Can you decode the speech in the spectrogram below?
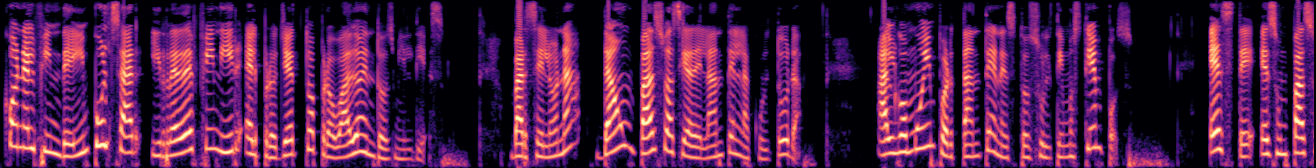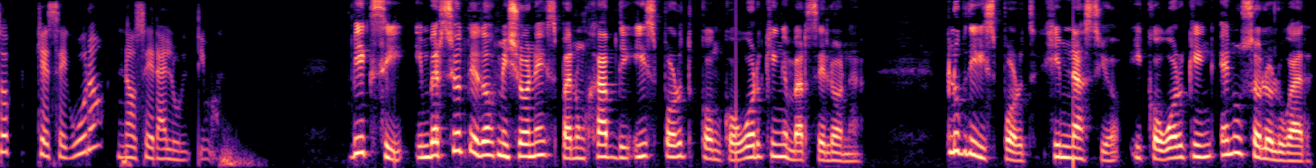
con el fin de impulsar y redefinir el proyecto aprobado en 2010. Barcelona da un paso hacia adelante en la cultura, algo muy importante en estos últimos tiempos. Este es un paso que seguro no será el último. Big C, inversión de 2 millones para un hub de eSport con coworking en Barcelona. Club de eSport, gimnasio y coworking en un solo lugar.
